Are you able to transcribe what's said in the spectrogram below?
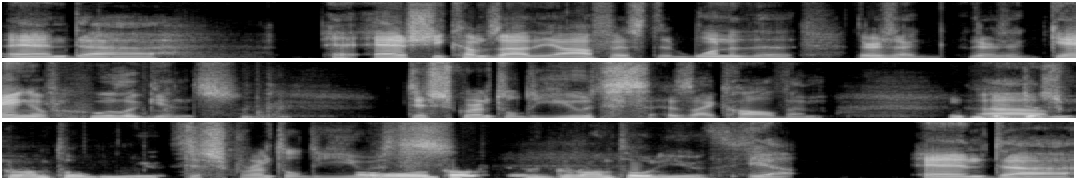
and uh, as she comes out of the office, the, one of the there's a there's a gang of hooligans, disgruntled youths as I call them, um, disgruntled youths. disgruntled Oh, youths. those disgruntled youths. Yeah, and uh,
